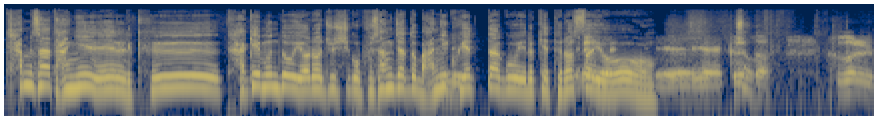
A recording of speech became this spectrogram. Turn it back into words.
참사 당일 그 가게 문도 열어주시고 부상자도 많이 구했다고 이렇게 들었어요. 예, 예. 그래서 그걸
